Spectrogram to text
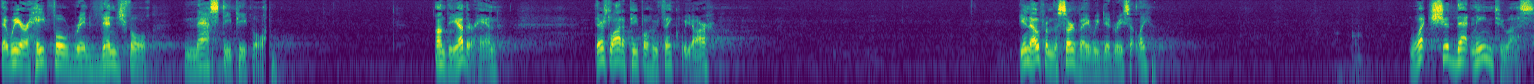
that we are hateful, revengeful, nasty people. On the other hand, there's a lot of people who think we are. You know from the survey we did recently. What should that mean to us?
